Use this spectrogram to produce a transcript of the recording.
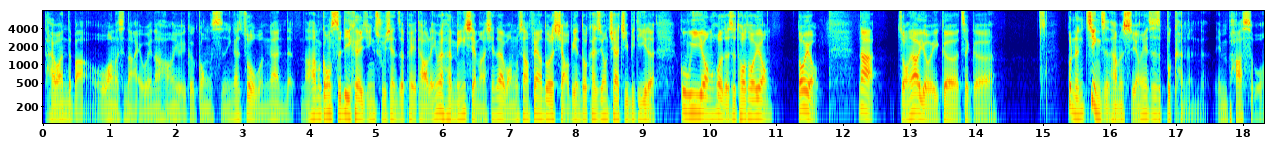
台湾的吧，我忘了是哪一位。然后好像有一个公司，应该是做文案的，然后他们公司立刻已经出现这配套了，因为很明显嘛，现在网络上非常多的小编都开始用 Chat GPT 了，故意用或者是偷偷用都有。那总要有一个这个。不能禁止他们使用，因为这是不可能的，impossible。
